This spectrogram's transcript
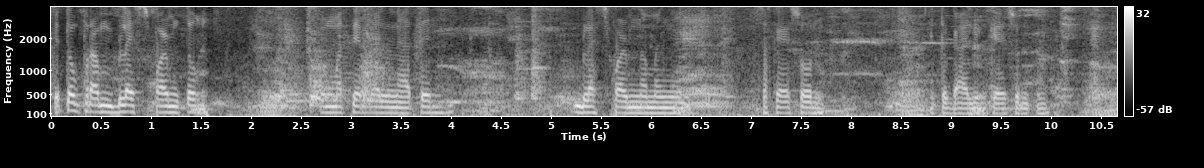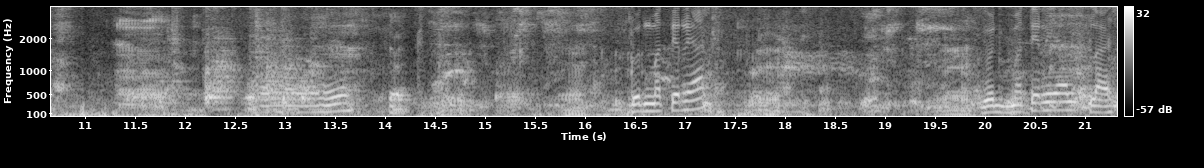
ito from Bless Farm to. Yung material natin. Bless Farm naman yan. Sa Quezon. Ito galing Quezon to. Good material. Good material plus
